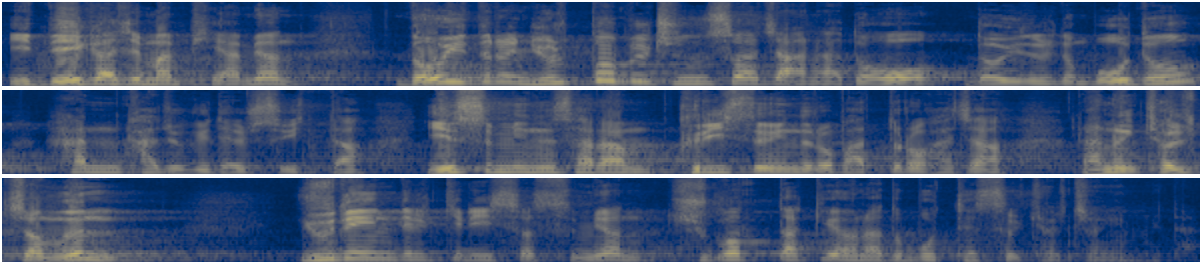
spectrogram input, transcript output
이 네 가지만 피하면 너희들은 율법을 준수하지 않아도 너희들도 모두 한 가족이 될 수 있다. 예수 믿는 사람 그리스도인으로 받도록 하자라는 결정은 유대인들끼리 있었으면 죽었다 깨어나도 못했을 결정입니다.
